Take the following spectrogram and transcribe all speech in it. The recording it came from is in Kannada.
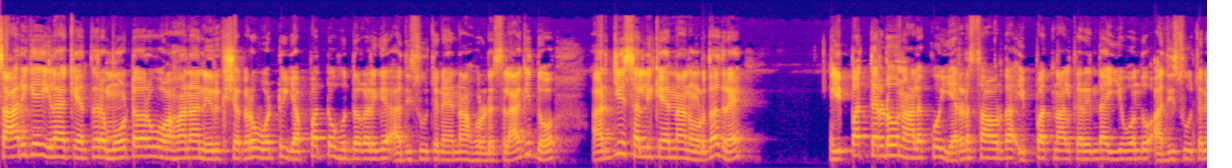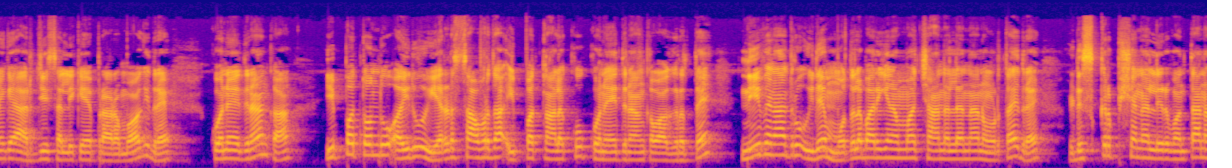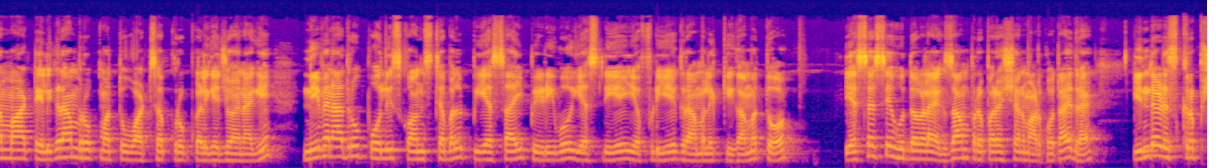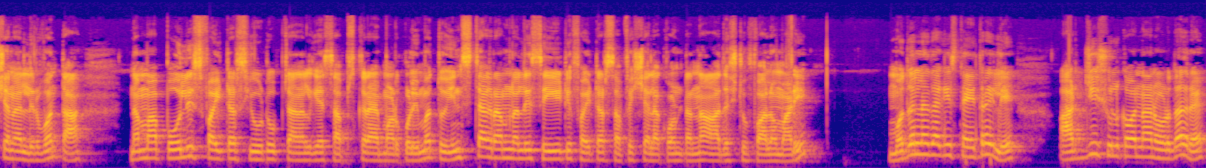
ಸಾರಿಗೆ ಇಲಾಖೆ ಅಂತಂದರೆ ಮೋಟಾರು ವಾಹನ ನಿರೀಕ್ಷಕರು ಒಟ್ಟು ಎಪ್ಪತ್ತು ಹುದ್ದೆಗಳಿಗೆ ಅಧಿಸೂಚನೆಯನ್ನು ಹೊರಡಿಸಲಾಗಿದ್ದು, ಅರ್ಜಿ ಸಲ್ಲಿಕೆಯನ್ನು ನೋಡಿದ್ರೆ ಇಪ್ಪತ್ತೆರಡು ನಾಲ್ಕು ಎರಡು ಸಾವಿರದ ಇಪ್ಪತ್ನಾಲ್ಕರಿಂದ ಈ ಒಂದು ಅಧಿಸೂಚನೆಗೆ ಅರ್ಜಿ ಸಲ್ಲಿಕೆ ಪ್ರಾರಂಭವಾಗಿದ್ದರೆ ಕೊನೆಯ ದಿನಾಂಕ ಇಪ್ಪತ್ತೊಂದು ಐದು ಎರಡು ಸಾವಿರದ ಇಪ್ಪತ್ನಾಲ್ಕು ಕೊನೆಯ ದಿನಾಂಕವಾಗಿರುತ್ತೆ. ನೀವೇನಾದರೂ ಇದೇ ಮೊದಲ ಬಾರಿಗೆ ನಮ್ಮ ಚಾನಲನ್ನು ನೋಡ್ತಾ ಇದ್ದರೆ ಡಿಸ್ಕ್ರಿಪ್ಷನಲ್ಲಿರುವಂಥ ನಮ್ಮ ಟೆಲಿಗ್ರಾಮ್ ಗ್ರೂಪ್ ಮತ್ತು ವಾಟ್ಸಪ್ ಗ್ರೂಪ್ಗಳಿಗೆ ಜಾಯ್ನ್ ಆಗಿ. ನೀವೇನಾದರೂ police constable, P S I, P D O, S D A, F D A, ಗ್ರಾಮ ಲೆಕ್ಕಿಗ ಮತ್ತು ಎಸ್ ಎಸ್ ಸಿ ಹುದ್ದೆಗಳ ಎಕ್ಸಾಮ್ ಪ್ರಿಪರೇಷನ್ ಮಾಡ್ಕೋತಾ ಇದ್ದರೆ ಹಿಂದೆ ಡಿಸ್ಕ್ರಿಪ್ಷನಲ್ಲಿರುವಂಥ ನಮ್ಮ ಪೊಲೀಸ್ ಫೈಟರ್ಸ್ ಯೂಟ್ಯೂಬ್ ಚಾನಲ್ಗೆ ಸಬ್ಸ್ಕ್ರೈಬ್ ಮಾಡ್ಕೊಳ್ಳಿ ಮತ್ತು ಇನ್ಸ್ಟಾಗ್ರಾಮ್ನಲ್ಲಿ C E T fighters official ಅಕೌಂಟನ್ನು ಆದಷ್ಟು ಫಾಲೋ ಮಾಡಿ. ಮೊದಲನೇದಾಗಿ ಸ್ನೇಹಿತರೆ ಇಲ್ಲಿ ಅರ್ಜಿ ಶುಲ್ಕವನ್ನು ನೋಡೋದಾದರೆ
